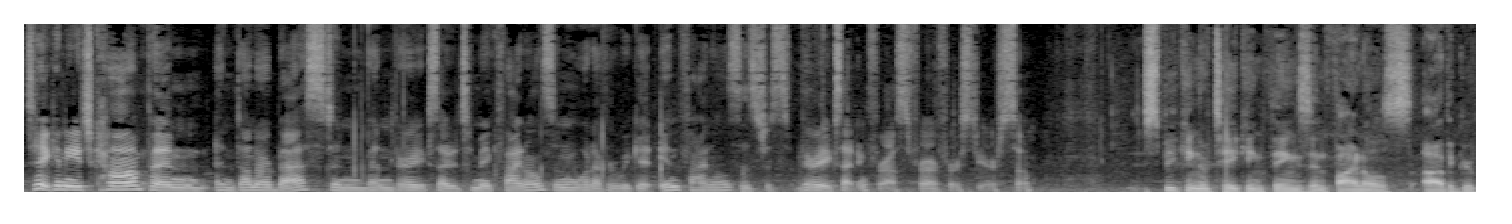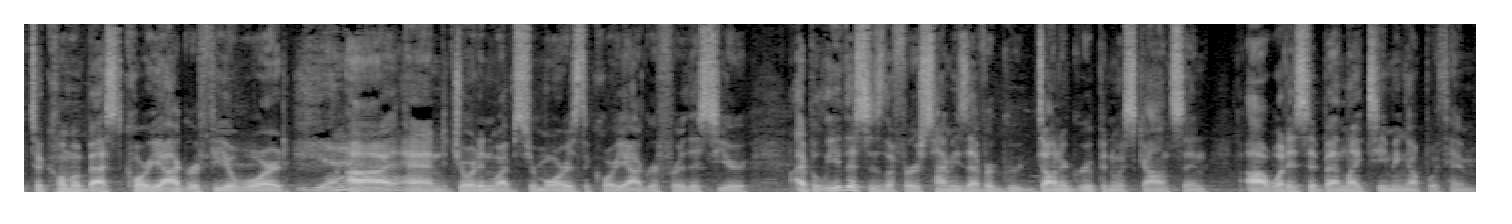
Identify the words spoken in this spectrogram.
taken each comp and, and done our best and been very excited to make finals. And whatever we get in finals is just very exciting for us for our first year. So. Speaking of taking things in finals, uh, the group took home a Best Choreography Award. Yeah. Uh, and Jordan Webster Moore is the choreographer this year. I believe this is the first time he's ever gr- done a group in Wisconsin. Uh, what has it been like teaming up with him?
